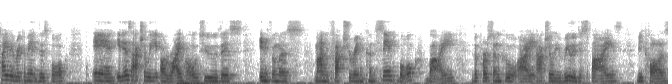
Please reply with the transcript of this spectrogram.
highly recommend this book and it is actually a rival to this infamous manufacturing consent book by the person who I actually really despise because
